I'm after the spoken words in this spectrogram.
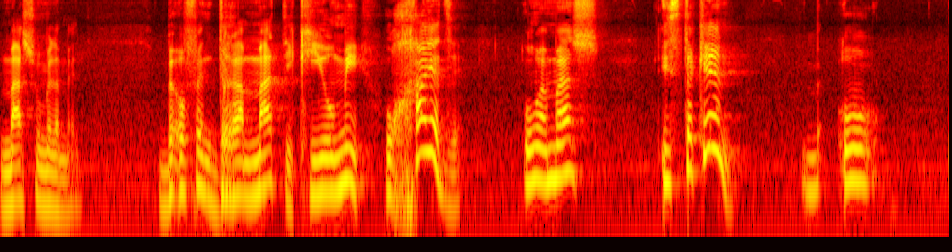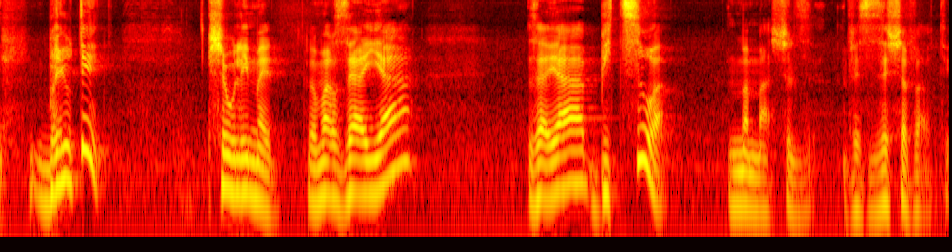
מה שהוא מלמד. באופן דרמטי, קיומי, הוא חי את זה, הוא ממש הסתכן, הוא בריאותית כשהוא לימד. כלומר, זה היה, זה היה ביצוע ממש של זה, וזה שווה אותי.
